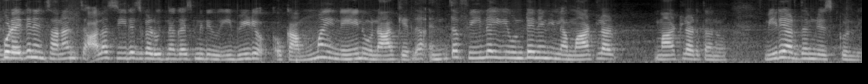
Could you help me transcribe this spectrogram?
ఇప్పుడైతే నేను సనాన్ని చాలా సీరియస్గా అడుగుతున్నా గైస్ మీరు ఈ వీడియో ఒక అమ్మాయి నేను నాకు ఎలా ఎంత ఫీల్ అయ్యి ఉంటే నేను ఇలా మాట్లా మాట్లాడతాను. మీరే అర్థం చేసుకోండి.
